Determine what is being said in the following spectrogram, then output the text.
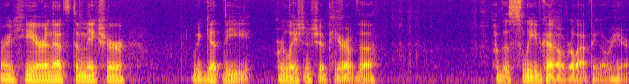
right here and that's to make sure we get the relationship here of the of the sleeve kind of overlapping over here.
